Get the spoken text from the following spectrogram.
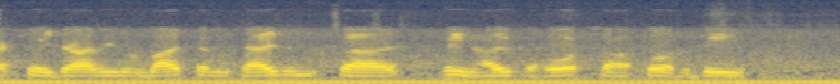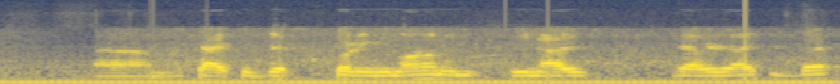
actually drove him on both them occasions, so he knows the horse. So I thought it'd be um, a case of just putting him on, and he knows races best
